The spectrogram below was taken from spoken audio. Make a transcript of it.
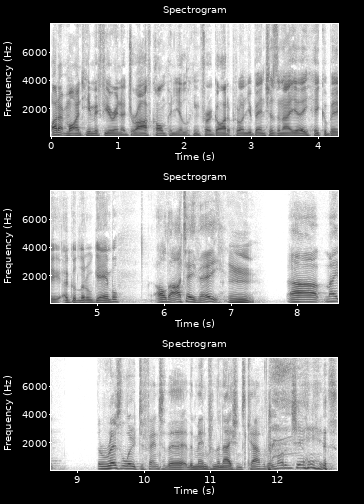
I don't mind him if you're in a draft comp and you're looking for a guy to put on your bench as an AE. He could be a good little gamble. Old RTV. Uh, mate, the resolute defence of the, the men from the nation's capital, not a chance.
